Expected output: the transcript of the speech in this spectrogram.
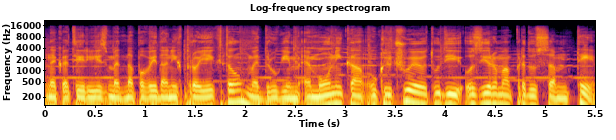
Nekateri izmed napovedanih projektov, med drugim Emonika, vključujejo tudi oziroma predvsem te.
